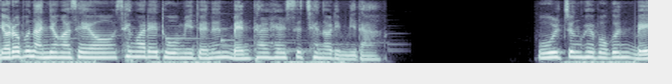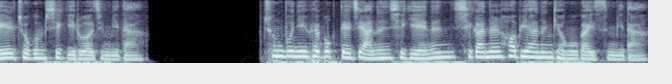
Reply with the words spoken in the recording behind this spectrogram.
여러분 안녕하세요. 생활에 도움이 되는 멘탈 헬스 채널입니다. 우울증 회복은 매일 조금씩 이루어집니다. 충분히 회복되지 않은 시기에는 시간을 허비하는 경우가 있습니다.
